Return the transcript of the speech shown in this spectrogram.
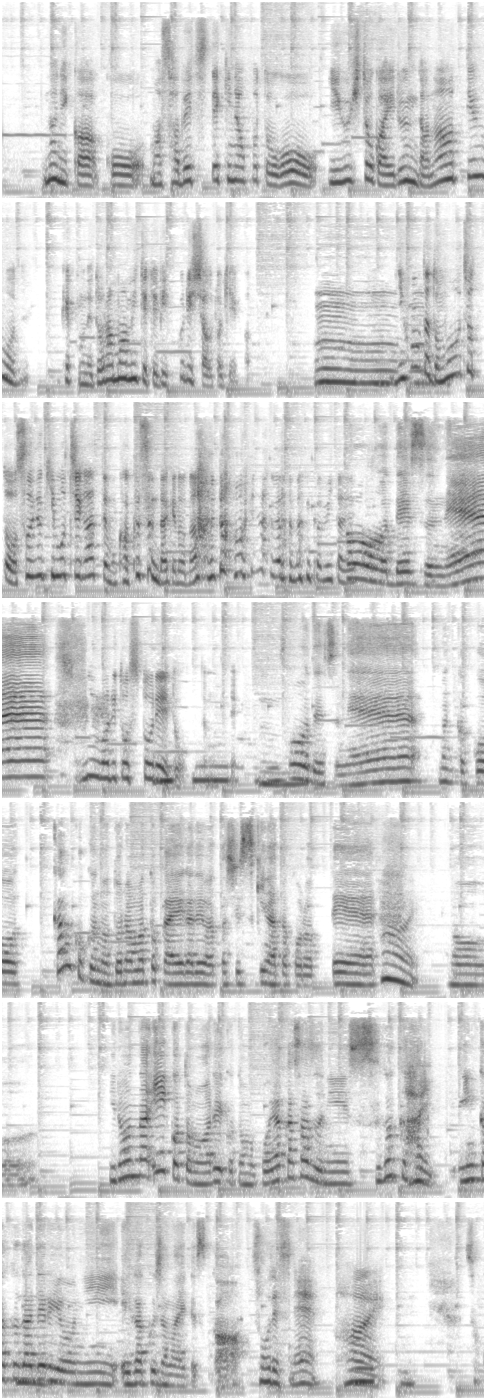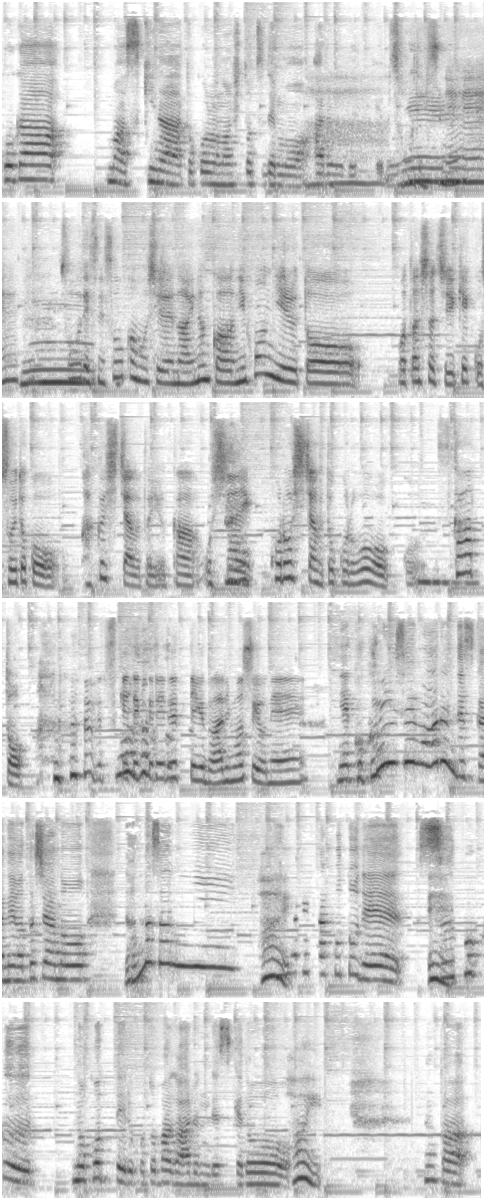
何かこう、まあ、差別的なことを言う人がいるんだなっていうのを結構ね、ドラマ見ててびっくりしちゃう時があって。うん日本だともうちょっとそういう気持ちがあっても隠すんだけどな と思いながらなんか見たり、そうですね。ね、割とストレートって思って。うんそうですね。なんかこう、韓国のドラマとか映画で私好きなところって、はい。あのいろんないいことも悪いこともぼやかさずに、すごくはい。輪郭が出るように描くじゃないですか。そうですね。はい。うんそこが、まあ好きなところの一つでもあるんですけどね。そうですね。うん。そうですね。そうかもしれない。なんか日本にいると、私たち結構そういうとこを隠しちゃうというか、押しはい殺しちゃうところを、こうスカッとぶ つけてくれるっていうのはありますよね。ね、国民性もあるんですかね。私、あの、旦那さんにはい言わ。れたことで、ええすごく残っている言葉があるんですけど、はい。なんか、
